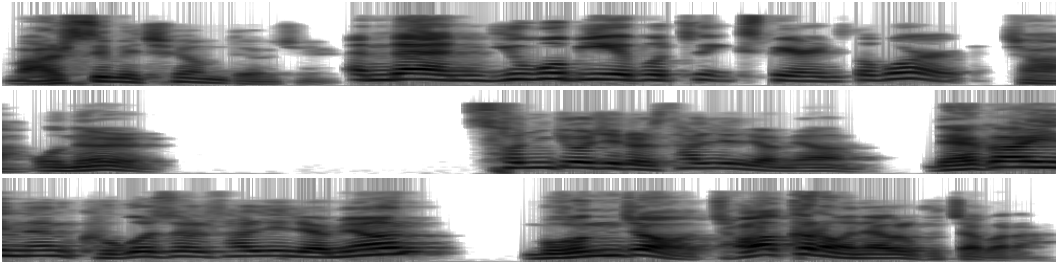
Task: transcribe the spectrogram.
말씀이 체험되어져요. And then you will be able to experience the word. 자, 오늘 선교지를 살리려면 내가 있는 그곳을 살리려면 먼저 정확한 언약을 붙잡아라.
